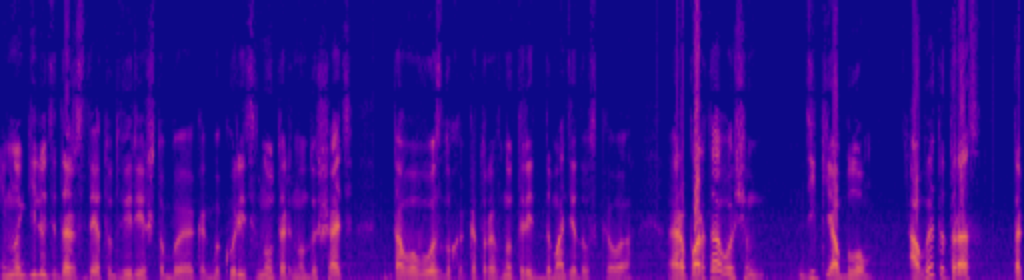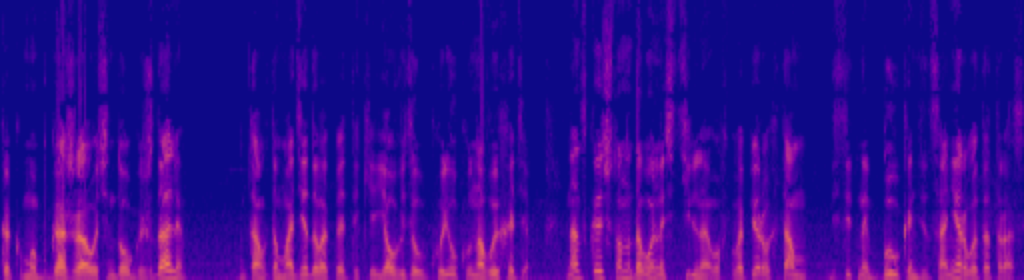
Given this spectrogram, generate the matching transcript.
И многие люди даже стоят у двери, чтобы как бы курить внутрь, но дышать того воздуха, который внутри Домодедовского аэропорта. В общем, дикий облом. А в этот раз, так как мы багажа очень долго ждали, там в Домодедово опять-таки, я увидел курилку на выходе. Надо сказать, что она довольно стильная. Во-первых, там действительно был кондиционер в этот раз.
